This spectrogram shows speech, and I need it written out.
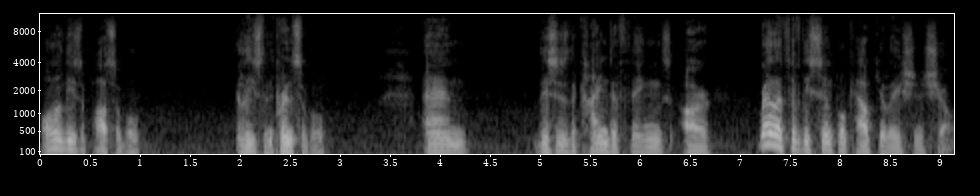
All of these are possible, at least in principle. And this is the kind of things our relatively simple calculations show.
